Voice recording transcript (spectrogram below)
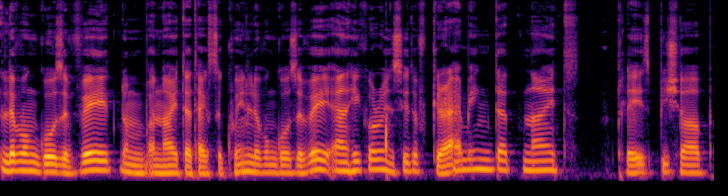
Levon goes away um, a knight attacks the queen Levon goes away and Hikaru instead of grabbing that knight plays bishop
